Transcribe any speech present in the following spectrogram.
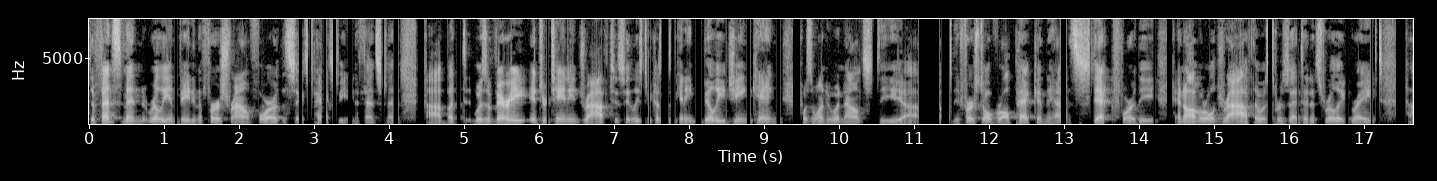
defensemen really invading the first round, four of the six picks being defensemen. Uh, but it was a very entertaining draft, to say the least, because at the beginning, Billie Jean King was the one who announced the uh, the first overall pick, and they had the stick for the inaugural draft that was presented. It's really great. Uh,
